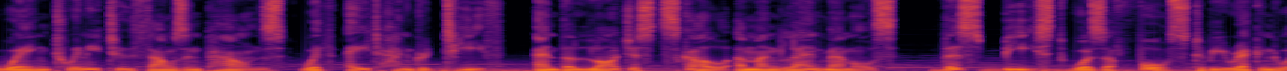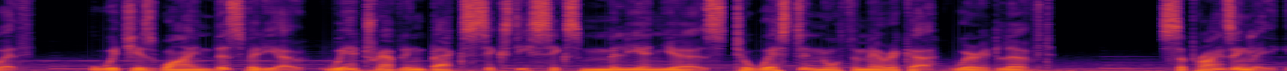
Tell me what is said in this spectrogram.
Weighing 22,000 pounds with 800 teeth and the largest skull among land mammals, this beast was a force to be reckoned with. Which is why in this video, we're traveling back 66 million years to Western North America where it lived. Surprisingly,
